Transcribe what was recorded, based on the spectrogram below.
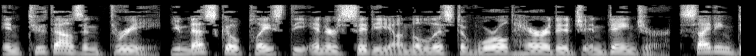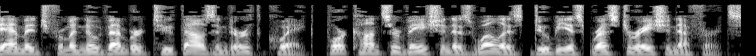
In 2003, UNESCO placed the inner city on the list of World Heritage in danger, citing damage from a November 2000 earthquake, poor conservation as well as dubious restoration efforts.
